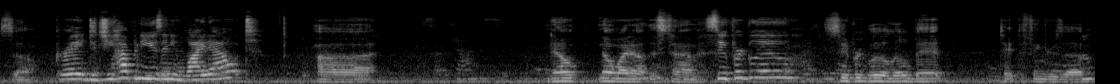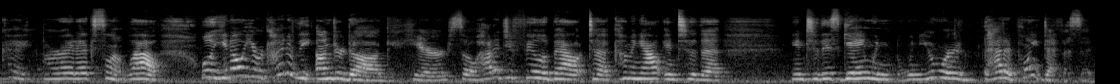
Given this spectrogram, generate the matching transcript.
So, Great. Did you happen to use any whiteout? uh, no, no whiteout this time. Super glue? Super glue a little bit. Tape the fingers up. Okay. All right. Excellent. Wow. Well, you know, you were kind of the underdog here. So, how did you feel about uh, coming out into the into this game when when you were had a point deficit?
